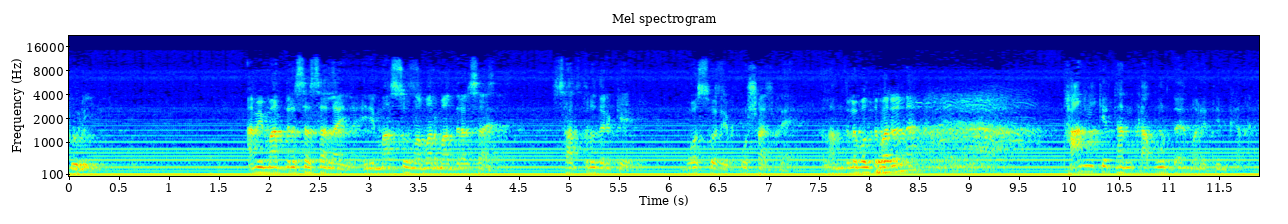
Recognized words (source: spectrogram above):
করি? আমি মাদ্রাসা চালাই, এই মাসুম আমার মাদ্রাসায় ছাত্রদেরকে বছরে পোশাক দেয়। আলহামদুলিল্লাহ বলতে পারে না? থানকে থান কাপড় দেয় আমার তিনখানায়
